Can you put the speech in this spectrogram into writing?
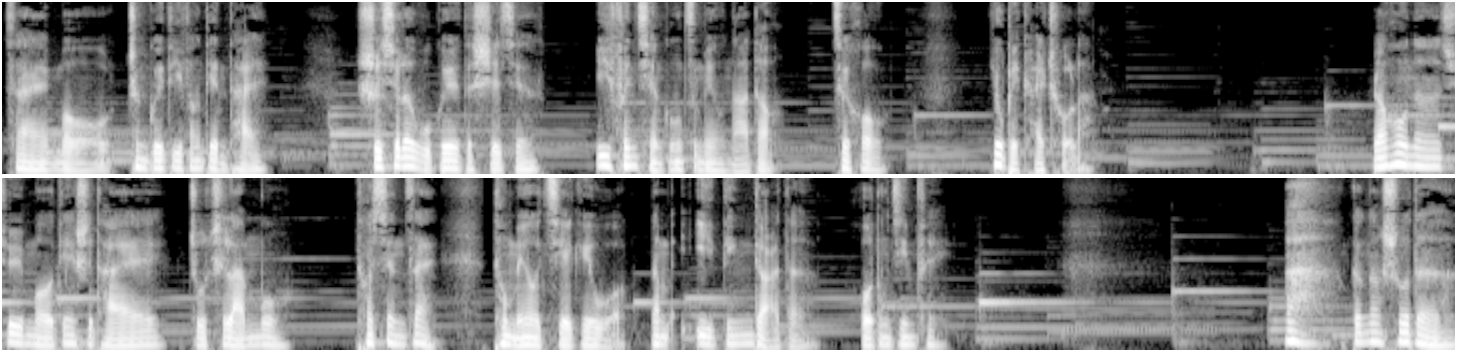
在某正规地方电台实习了五个月的时间，一分钱工资没有拿到，最后又被开除了。然后呢，去某电视台主持栏目，到现在都没有结给我那么一丁点儿的活动经费。啊，刚刚说的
